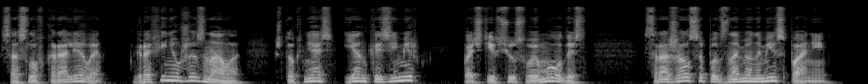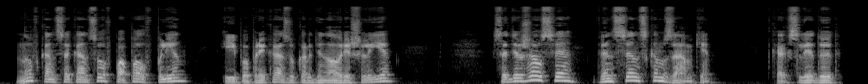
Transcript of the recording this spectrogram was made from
Со слов королевы, графиня уже знала, что князь Ян Казимир почти всю свою молодость сражался под знаменами Испании, но в конце концов попал в плен и по приказу кардинала Ришелье содержался в Венсенском замке. Как следует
